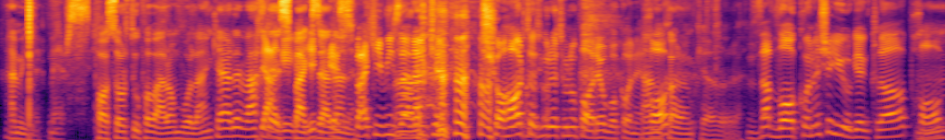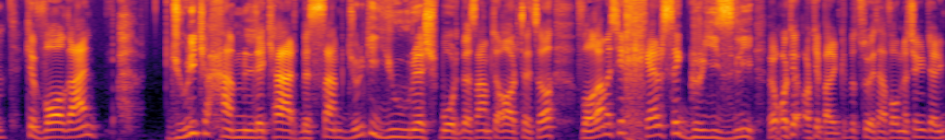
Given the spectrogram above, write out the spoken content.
همینه. مرسی. پاسور توپو برام بلند کرده وقت اسپک زدنه. اسپکی می‌زنم آره. که چهار تا تورتون رو پاره بکنه. خب؟ کارم کرده و واکنش یورگن کلوپ خب؟ که واقعا جوری که حمله کرد به سمت جوری که یورش برد به سمت آرتتا واقعا مثل یه خرس grizzly. okay okay برای اینکه سوء تفاهم نشه یعنی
